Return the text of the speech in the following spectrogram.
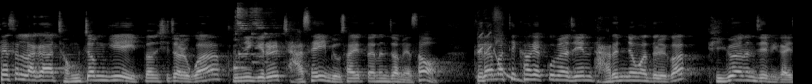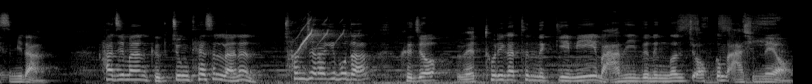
테슬라가 정점기에 있던 시절과 분위기를 자세히 묘사했다는 점에서 드라마틱하게 꾸며진 다른 영화들과 비교하는 재미가 있습니다. 하지만 극중 테슬라는 천재라기보다 그저 외톨이 같은 느낌이 많이 드는 건 조금 아쉽네요.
